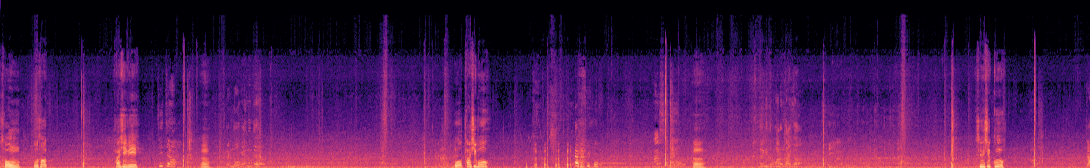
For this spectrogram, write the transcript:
송보석 82. 진짜? 어. 여기 오겠는데. 오, 85. 85? 어. 여기 더 빠른 거 아이가? 79. 자,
